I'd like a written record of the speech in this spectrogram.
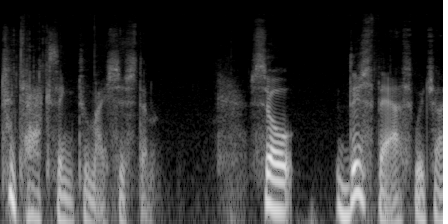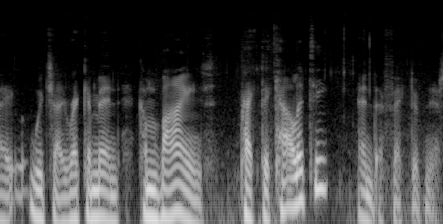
too taxing to my system. So this fast, which I, which I recommend, combines practicality and effectiveness,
